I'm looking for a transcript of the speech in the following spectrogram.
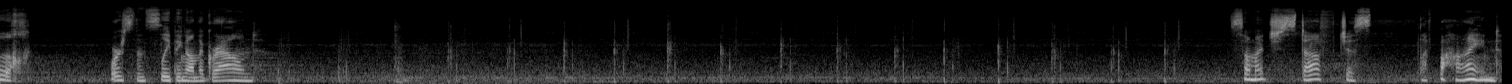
Ugh. Worse than sleeping on the ground. So much stuff just left behind.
